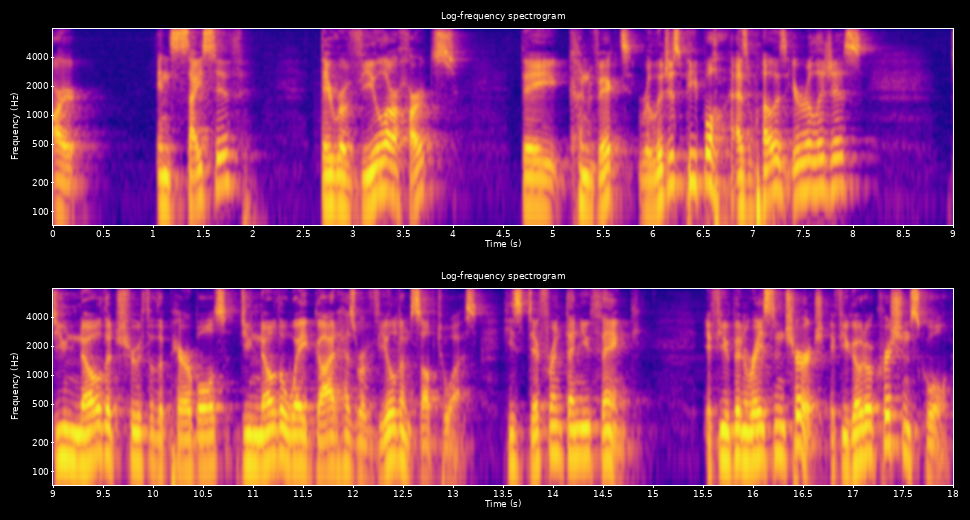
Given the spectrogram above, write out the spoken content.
are incisive, they reveal our hearts, they convict religious people as well as irreligious. Do you know the truth of the parables? Do you know the way God has revealed himself to us? He's different than you think. If you've been raised in church, if you go to a Christian school,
